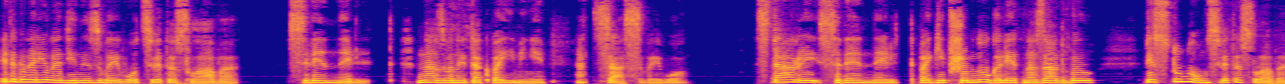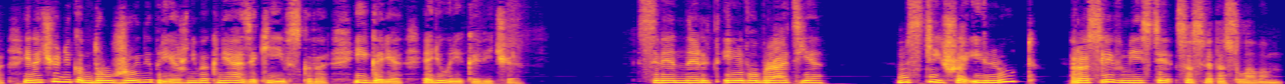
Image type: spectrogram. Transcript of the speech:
Это говорил один из воевод Святослава, Свенельд, названный так по имени отца своего. Старый Свенельд, погибший много лет назад, был пестуном Святослава и начальником дружины прежнего князя Киевского Игоря Рюриковича. Свенельд и его братья Мстиша и Люд росли вместе со Святославом.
